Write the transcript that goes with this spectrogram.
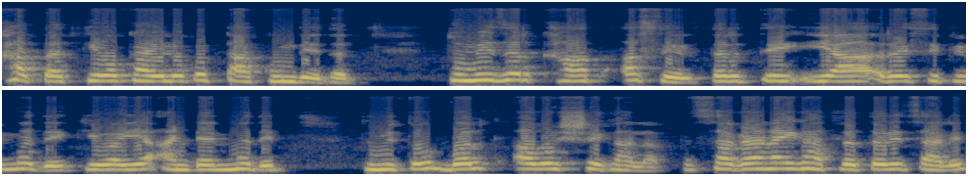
खातात किंवा काही लोक टाकून देतात. तुम्ही जर खात असेल तर ते या रेसिपीमध्ये किंवा या अंड्यांमध्ये तुम्ही तो बल्क अवश्य घाला. सगळा नाही घातला तरी चालेल.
